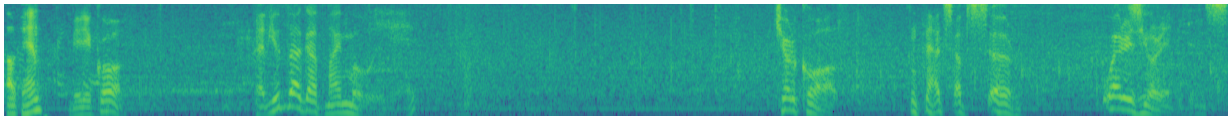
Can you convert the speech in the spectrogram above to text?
Talk to him. Belikov, have you dug up my mole yet? Charkov, that's absurd. Where is your evidence?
